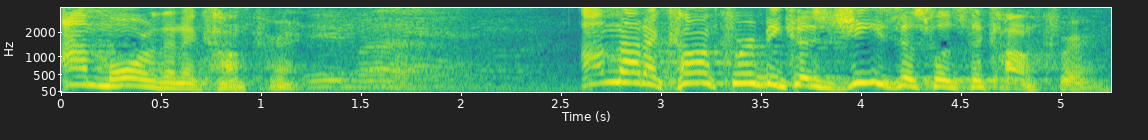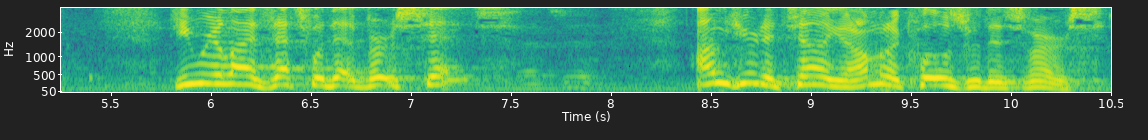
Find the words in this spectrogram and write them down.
I'm more than a conqueror. Amen. I'm not a conqueror because Jesus was the conqueror. Do you realize that's what that verse says? I'm here to tell you, I'm going to close with this verse,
